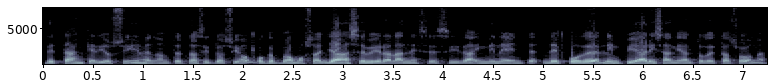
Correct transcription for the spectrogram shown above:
de tanque de oxígeno ante esta situación, porque vamos a, ya se verá la necesidad inminente de poder limpiar y sanear toda esta zona,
